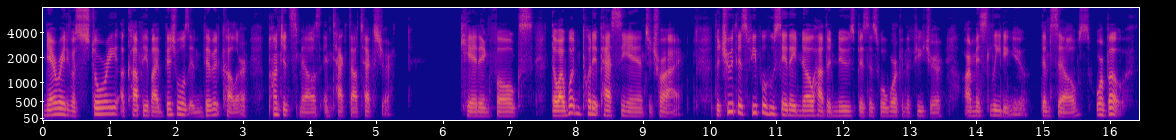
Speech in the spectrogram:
narrating a story accompanied by visuals in vivid color, pungent smells, and tactile texture. Kidding, folks, though I wouldn't put it past CNN to try. The truth is, people who say they know how the news business will work in the future are misleading you, themselves, or both.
